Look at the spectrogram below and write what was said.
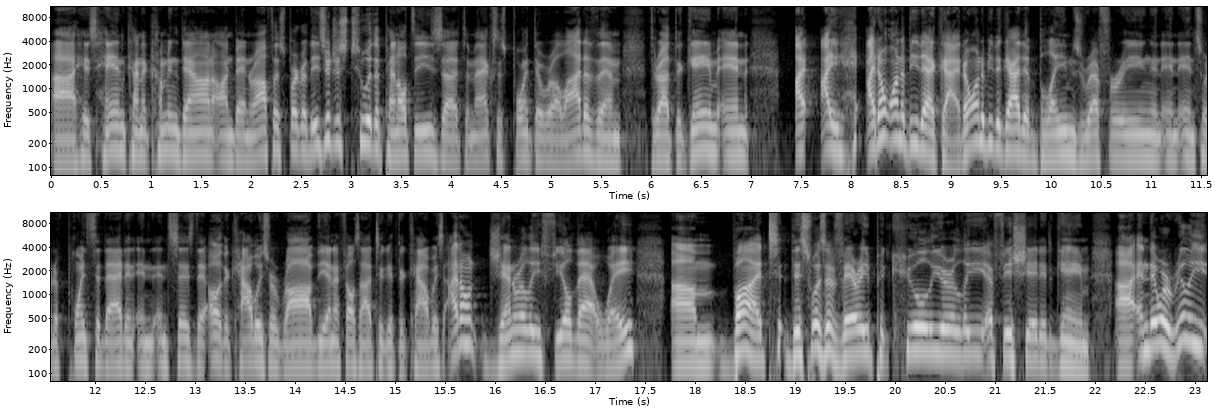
uh, his hand kind of coming down on Ben Roethlisberger. These are just two of the penalties. Uh, to Max's point, there were a lot of them throughout the game. And I, I, I don't want to be that guy. I don't want to be the guy that blames refereeing and, and, and sort of points to that and, and, and says that, oh, the Cowboys were robbed. The NFL's out to get the Cowboys. I don't generally feel that way. Um, but this was a very peculiarly officiated game. Uh, and there were really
